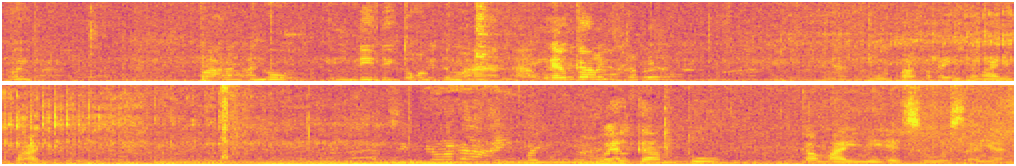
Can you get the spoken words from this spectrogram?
Uy, parang ano, hindi dito kami magpapakain ka nga yung payo. Welcome to Kamay ni Jesus. Ayan.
